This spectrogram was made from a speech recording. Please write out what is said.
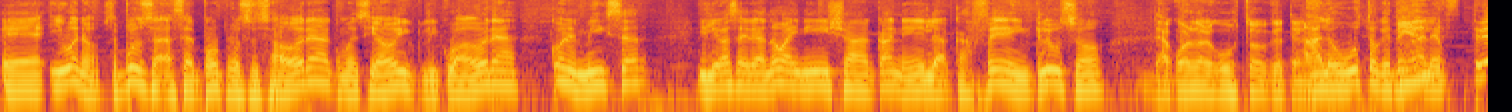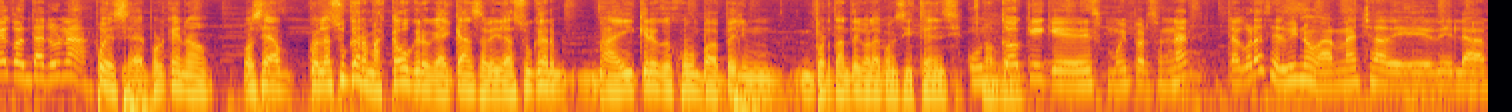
Eh, y bueno, se puede usar- hacer por procesadora, como decía hoy, licuadora, con el mixer. Y le vas agregando vainilla, canela, café incluso. De acuerdo al gusto que tenga. A los gustos que tenga. Le- Te voy a contar una. Puede ser, ¿por qué no? O sea, con el azúcar mascabo creo que alcanza. pero El azúcar ahí creo que juega un papel im- importante con la consistencia. Un toque que es muy personal. ¿Te acuerdas del vino garnacha de, de la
